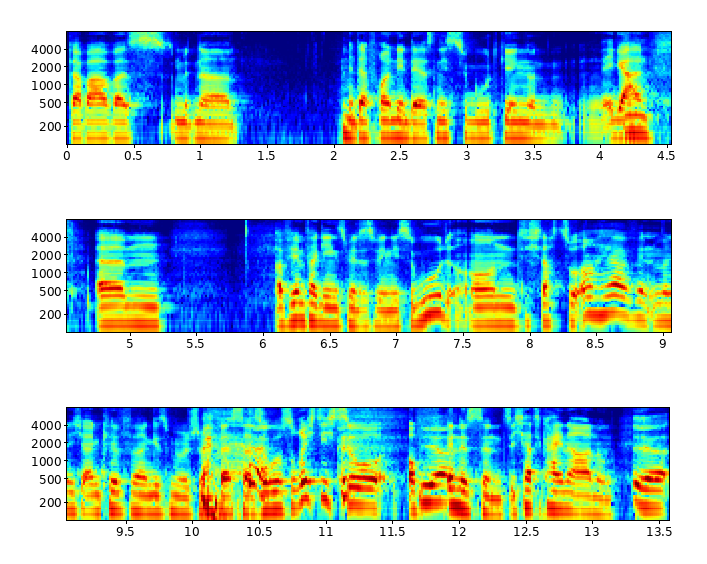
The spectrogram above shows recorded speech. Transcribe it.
da war was mit einer, mit der Freundin, der es nicht so gut ging und egal. Ähm, auf jeden Fall ging es mir deswegen nicht so gut und ich dachte so, oh ja, wenn, wenn ich einen kiffe, dann geht es mir bestimmt besser. So, so richtig so auf Ja. Innocence. Ich hatte keine Ahnung. Ja.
